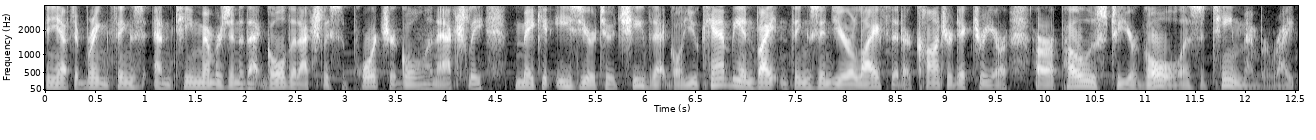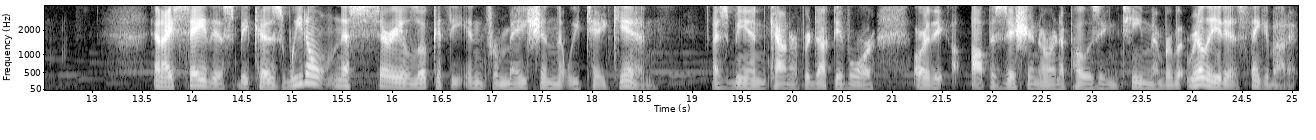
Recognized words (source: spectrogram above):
and you have to bring things and team members into that goal that actually support your goal and actually make it easier to achieve that goal. You can't be inviting things into your life that are contradictory or are opposed to your goal as a team member, right? And I say this because we don't necessarily look at the information that we take in as being counterproductive or or the opposition or an opposing team member, but really it is. Think about it.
